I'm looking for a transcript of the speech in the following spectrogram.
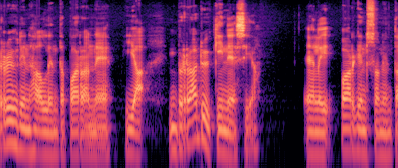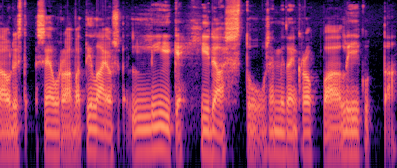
ryhdinhallinta paranee ja bradykinesia, eli Parkinsonin taudista seuraava tila, jos liike hidastuu, se miten kroppaa liikuttaa,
